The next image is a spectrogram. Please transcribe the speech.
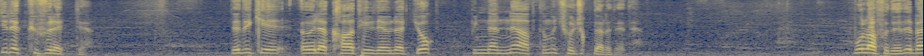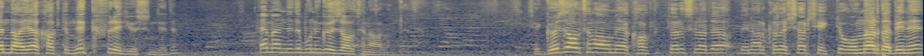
direkt küfür etti. Dedi ki öyle katil devlet yok bilmem ne yaptığımı çocukları dedi. Bu lafı dedi ben de ayağa kalktım ne küfür ediyorsun dedim. Hemen dedi bunu gözaltına alın dedi. İşte gözaltına almaya kalktıkları sırada beni arkadaşlar çekti. Onlar da beni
